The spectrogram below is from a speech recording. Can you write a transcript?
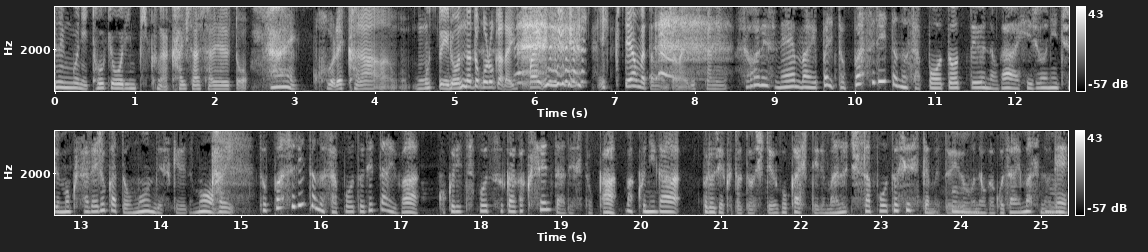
年後に東京オリンピックが開催されると、はい。これからもっといろんなところからいっぱい 行く手あまたなんじゃないですかね。そうですね。まあやっぱりトップアスリートのサポートっていうのが非常に注目されるかと思うんですけれども、はい。トップアスリートのサポート自体は国立スポーツ科学センターですとか、まあ国がプロジェクトとして動かしているマルチサポートシステムというものがございますので、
